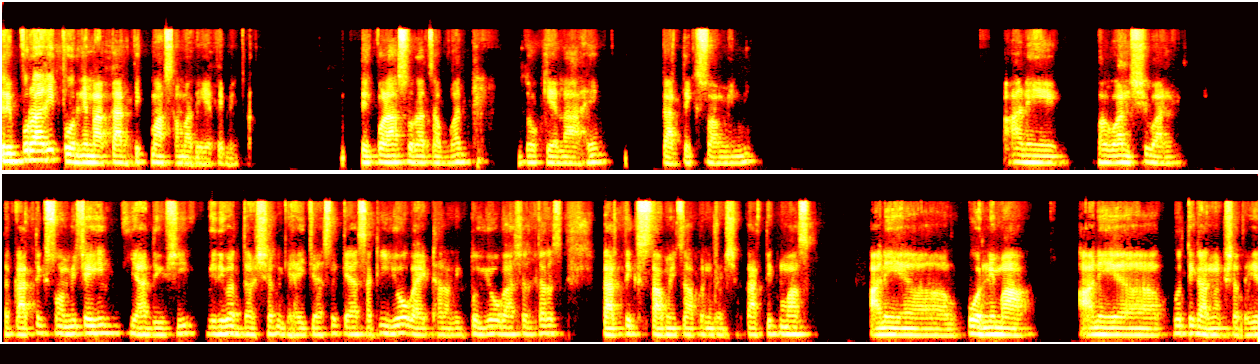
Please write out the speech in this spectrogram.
त्रिपुरारी पौर्णिमा कार्तिक मासामध्ये येते मित्र त्रिपुरासुराचा वध जो केला आहे कार्तिक स्वामींनी. आणि भगवान शिवाने. तर कार्तिक स्वामीचेही या दिवशी विधिवत दर्शन घ्यायचे असते त्यासाठी योग आहे ठराविक. तो योग असेल तरच कार्तिक स्वामीचा आपण दर्शन कार्तिक मास आणि पौर्णिमा आणि कृतिका नक्षत्र हे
